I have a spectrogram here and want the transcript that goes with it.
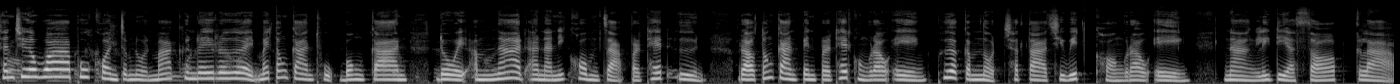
ฉันเชื่อว่าผู้คนจำนวนมากขึ้นเรื่อยๆ ไม่ต้องการถูกบงการ โดยอำนาจอาณานิคมจากประเทศอื่น เราต้องการเป็นประเทศของเราเอง เพื่อกำหนดชะตาชีวิตของเราเอง นางลิเดียซอฟกล่าว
